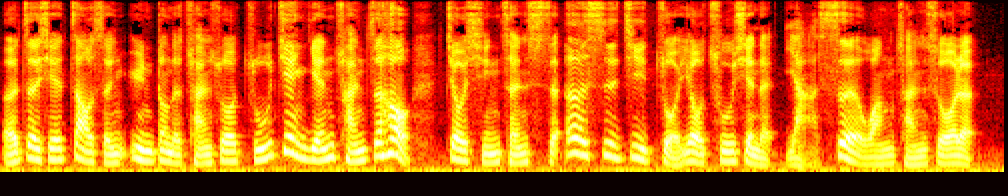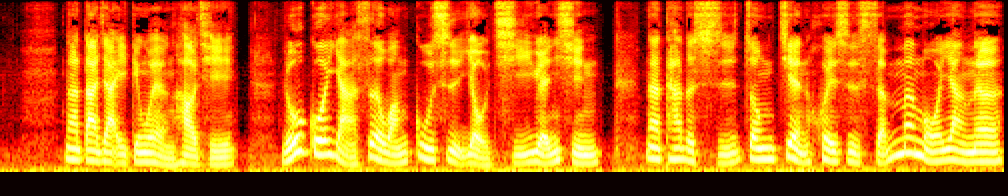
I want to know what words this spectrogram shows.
而这些造神运动的传说逐渐言传之后，就形成十二世纪左右出现的亚瑟王传说了。那大家一定会很好奇，如果亚瑟王故事有其原型，那他的时钟剑会是什么模样呢？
